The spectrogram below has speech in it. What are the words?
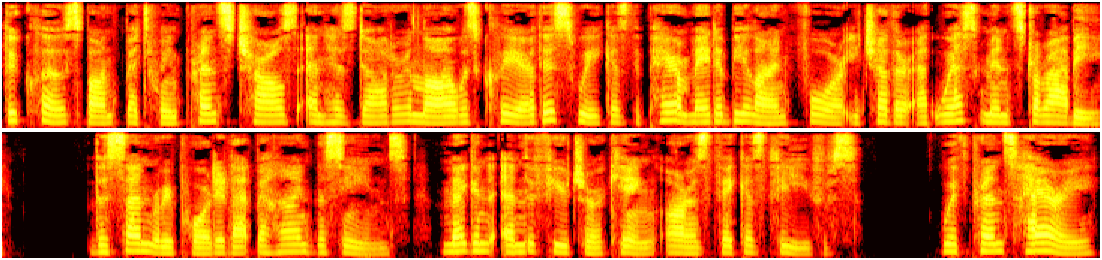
The close bond between Prince Charles and his daughter-in-law was clear this week as the pair made a beeline for each other at Westminster Abbey. The Sun reported that behind the scenes, Meghan and the future king are as thick as thieves. With Prince Harry,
